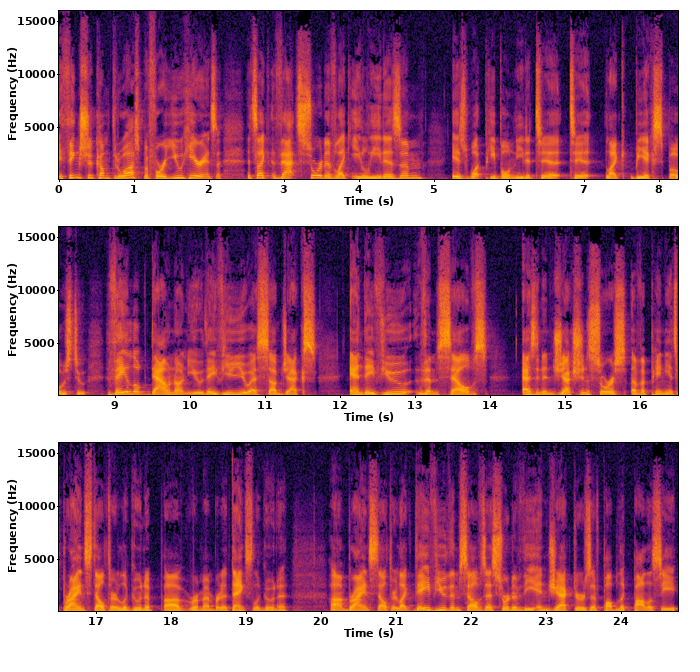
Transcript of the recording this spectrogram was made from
i- things should come through us before you hear." it." It's it's like that sort of like elitism is what people needed to to like be exposed to. They look down on you. They view you as subjects, and they view themselves as an injection source of opinions. Brian Stelter, Laguna uh, remembered it. Thanks, Laguna. Um, Brian Stelter, like they view themselves as sort of the injectors of public policy,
